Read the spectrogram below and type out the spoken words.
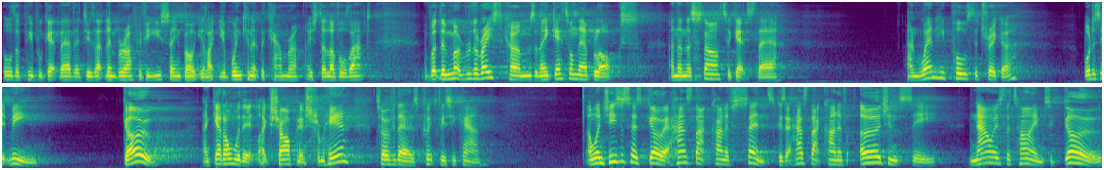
all the people get there, they do that limber up. If you're Usain Bolt, you're like, you're winking at the camera. I used to love all that. But the, the race comes and they get on their blocks, and then the starter gets there. And when he pulls the trigger, what does it mean? Go and get on with it, like sharpish, from here to over there as quickly as you can. And when Jesus says go, it has that kind of sense because it has that kind of urgency. Now is the time to go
